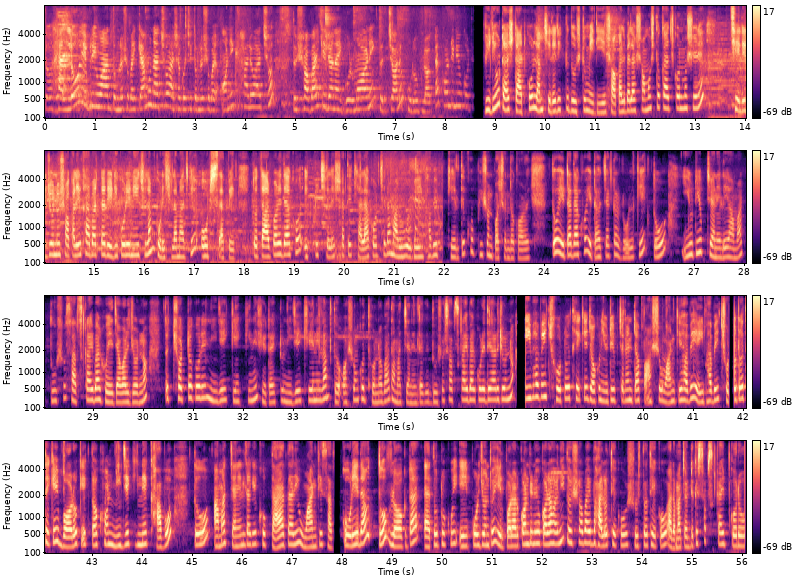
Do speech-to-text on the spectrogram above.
তো hello everyone, তোমরা সবাই কেমন আছো? আশা করছি তোমরা সবাই অনেক ভালো আছো। তো সবাইকে জানাই গুড মর্নিং। তো চলো পুরো ব্লগটা কন্টিনিউ করতে ভিডিওটা স্টার্ট করলাম ছেলের একটু দুষ্টুমি দিয়ে। সকালবেলা সমস্ত কাজকর্ম সেরে ছেলের জন্য সকালের খাবারটা রেডি করে নিয়েছিলাম, করেছিলাম আজকে ওটস অ্যাপেল তো তারপরে দেখো, একটু ছেলের সাথে খেলা করছিলাম আর ও এইভাবে খেলতে খুব ভীষণ পছন্দ করে। তো এটা দেখো, এটা হচ্ছে একটা রোল কেক তো ইউটিউব চ্যানেলে আমার দুশো সাবস্ক্রাইবার হয়ে যাওয়ার জন্য, তো ছোট্ট করে নিজেই কেক কিনে সেটা একটু নিজেই খেয়ে নিলাম। তো অসংখ্য ধন্যবাদ আমার চ্যানেলটাকে দুশো সাবস্ক্রাইবার করে দেওয়ার জন্য। এইভাবেই ছোট থেকে যখন ইউটিউব চ্যানেলটা পাঁচশো ওয়ান কে হবে, এইভাবেই ছোট থেকেই বড় কেক তখন নিজে কিনে খাব। তো আমার চ্যানেলটাকে খুব তাড়াতাড়ি ওয়ানকে সাব করে দাও। তো ব্লগটা এতটুকুই এই পর্যন্ত এরপর আর কন্টিনিউ করা হয়নি। তো সবাই ভালো থেকো, সুস্থ থেকো আর আমার চ্যানেলটাকে সাবস্ক্রাইব করো।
